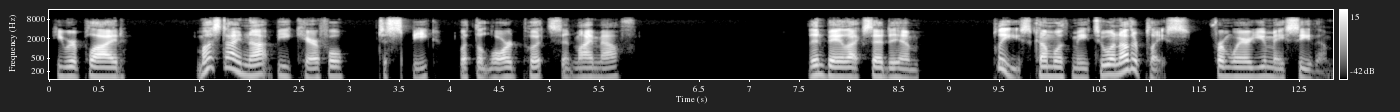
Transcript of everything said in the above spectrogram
He replied, must I not be careful to speak what the Lord puts in my mouth? Then Balak said to him, Please come with me to another place from where you may see them,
